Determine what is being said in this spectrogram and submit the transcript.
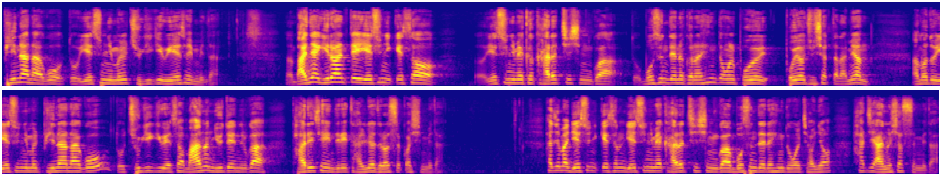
비난하고 또 예수님을 죽이기 위해서입니다. 만약 이러한 때 예수님께서 예수님의 그 가르치심과 또 모순되는 그런 행동을 보여, 보여주셨다면 아마도 예수님을 비난하고 또 죽이기 위해서 많은 유대인들과 바리새인들이 달려들었을 것입니다. 하지만 예수님께서는 예수님의 가르치심과 모순되는 행동을 전혀 하지 않으셨습니다.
